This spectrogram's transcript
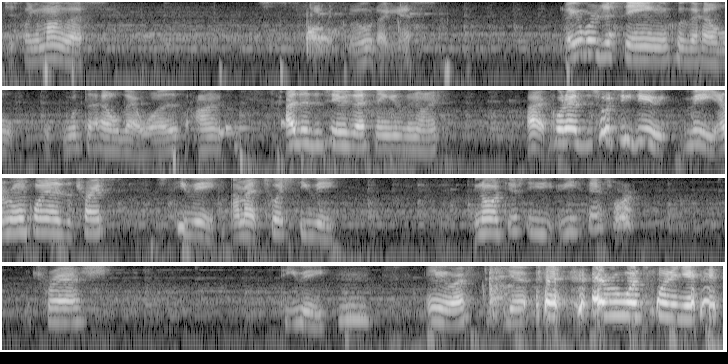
Just like Among Us. Scapegoat, I guess. Maybe we're just saying who the hell, what the hell that was, honestly. I did the same exact thing as annoying. Alright, point at the Twitch TV. Everyone point at the trash TV. I'm at Twitch TV. You know what Twitch TV stands for? Trash TV. Anyway, yeah. Everyone's pointing at it.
